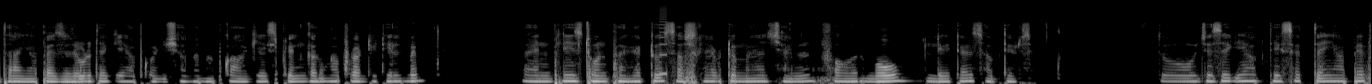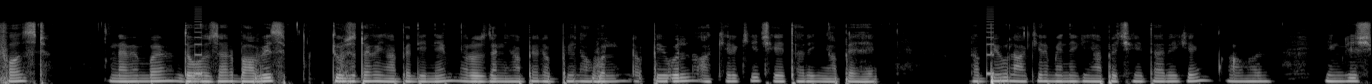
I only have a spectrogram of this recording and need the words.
तरह यहाँ पे ज़रूर देखिए, आपको इंशाल्लाह मैं आपको आगे एक्सप्लेन करूँगा पूरा डिटेल में। And please don't forget to subscribe to my channel for more latest updates. तो जैसे कि आप देख सकते हैं, यहाँ पे फ़र्स्ट नवंबर 2022 ट्यूसडे का यहाँ पे दिन है और उस दिन यहाँ पे रबी अव्वल रबीउल आखिर की छः तारीख यहाँ पे है। रबीउल आखिर महीने की यहाँ पे छः तारीख है और इंग्लिश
